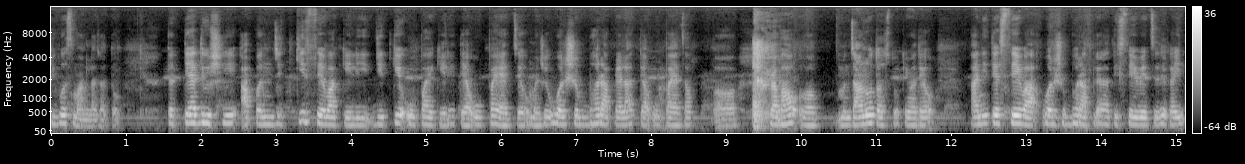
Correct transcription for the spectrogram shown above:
दिवस मानला जातो. तर त्या दिवशी आपण जितकी सेवा केली जितके उपाय केले त्या उपायाचे म्हणजे वर्षभर आपल्याला त्या उपायाचा प्रभाव जाणवत असतो किंवा त्या आणि त्या सेवा वर्षभर आपल्याला ती सेवेचे जे काही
